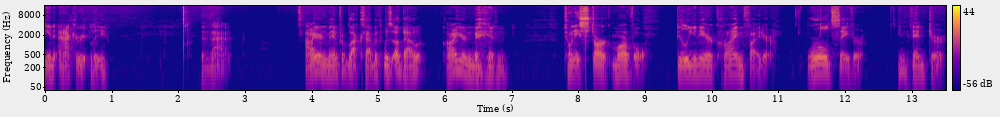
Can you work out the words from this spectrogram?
inaccurately, that Iron Man for Black Sabbath was about Iron Man. Tony Stark, Marvel, billionaire crime fighter, world saver, inventor,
